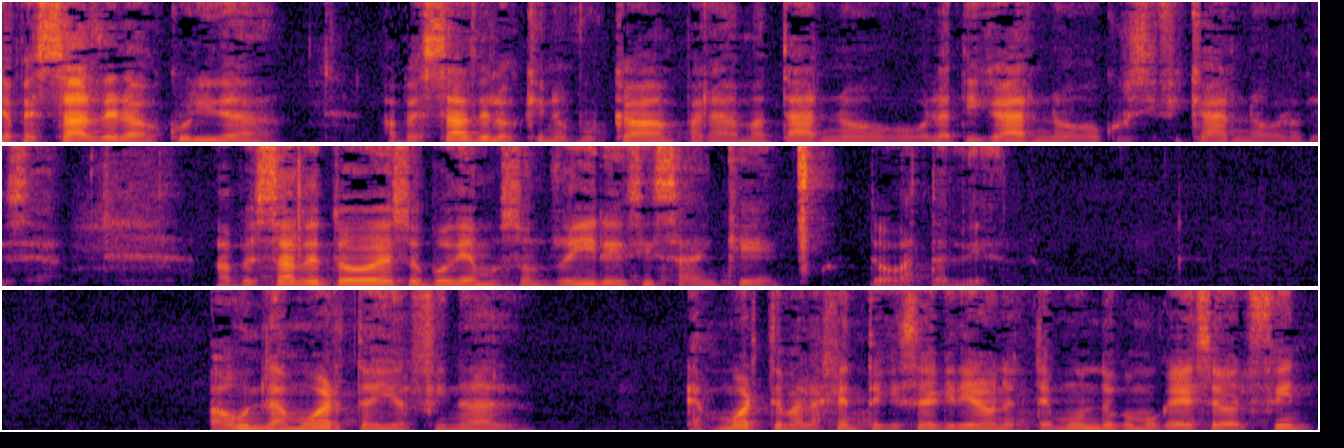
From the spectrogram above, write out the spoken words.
que a pesar de la oscuridad, a pesar de los que nos buscaban para matarnos o latigarnos o crucificarnos o lo que sea, a pesar de todo eso podíamos sonreír y decir, ¿saben qué? Todo va a estar bien. Aún la muerte y al final es muerte para la gente que se ha criado en este mundo como que ese es el fin.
